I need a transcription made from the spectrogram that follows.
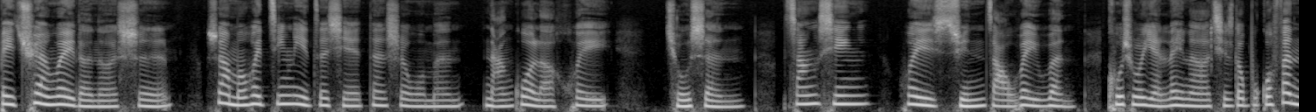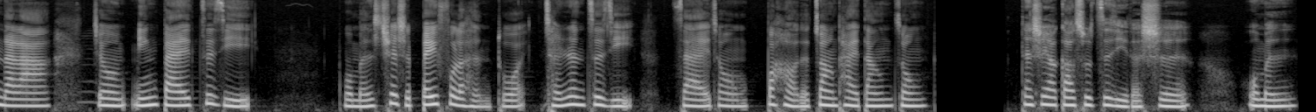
被劝慰的呢是，虽然我们会经历这些，但是我们难过了会求神，伤心会寻找慰问，哭出眼泪呢，其实都不过分的啦。就明白自己，我们确实背负了很多，承认自己在这种不好的状态当中，但是要告诉自己的是，我们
